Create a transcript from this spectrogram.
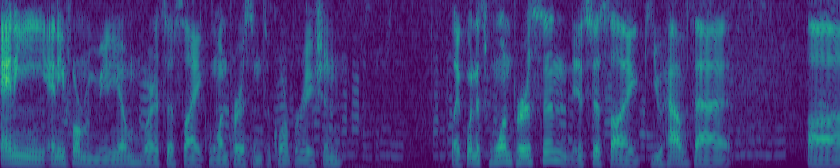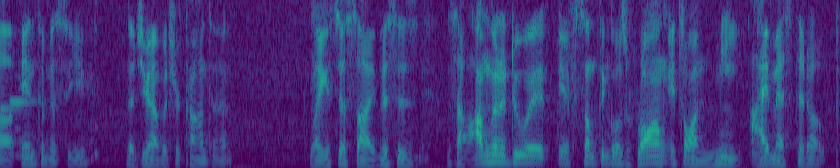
any any form of medium where it's just like one person to corporation. Like when it's one person, it's just like you have that uh, intimacy that you have with your content. Like it's just like this is this is how I'm gonna do it. If something goes wrong, it's on me. I messed it up.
